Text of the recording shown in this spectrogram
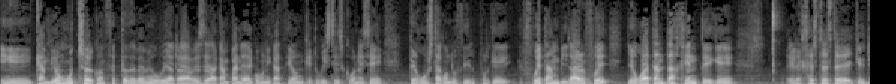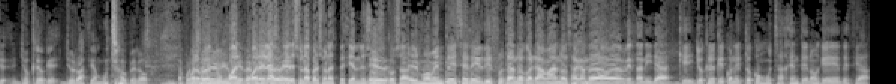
eh, ¿cambió mucho el concepto de BMW a través de la campaña de comunicación que tuvisteis con ese ¿te gusta conducir? Porque fue tan viral, fue llegó a tanta gente que el gesto este que yo, yo creo que yo lo hacía mucho pero por Bueno, pero tú, Juan, Juan, eres, eres una persona especial en esas el, cosas. el momento ese de ir disfrutando con la mano, sacando la ventanilla, que yo creo que conectó con mucha gente, ¿no? Que decía,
